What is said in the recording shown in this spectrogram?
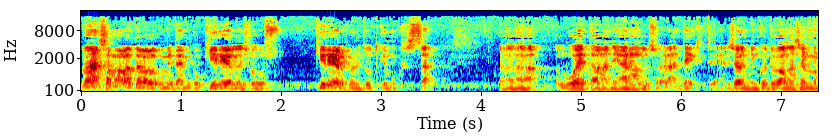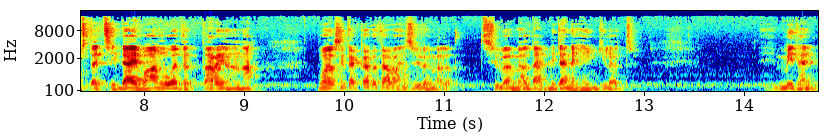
vähän samalla tavalla kuin mitä niin kuin kirjallisuus, kirjallisuuden tutkimuksessa ää, luetaan ja analysoidaan tekstejä. Niin se on niin kuin, tavallaan semmoista, että sitä ei vaan lueta tarinana, vaan sitä katsotaan vähän syvemmältä, syvemmältä että mitä ne henkilöt, miten,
